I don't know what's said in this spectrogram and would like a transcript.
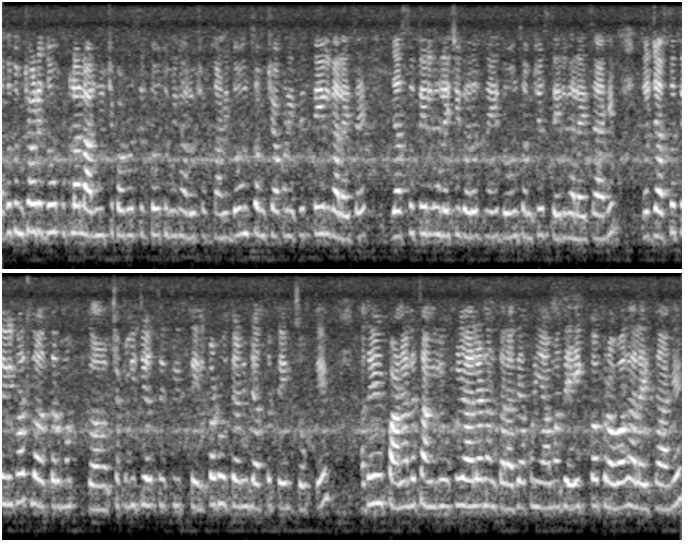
आता तुमच्याकडे जो कुठला लाल मिरची पावडर असेल तो तुम्ही घालू शकता. आणि दोन चमचे आपण इथे तेल घालायचं आहे. जास्त तेल घालायची गरज नाही. दोन चमचेच तेल घालायचं आहे. जर जास्त तेल घातलं तर मग चकली जी असते ती तेलकट होते आणि जास्त तेल चोखते. आता हे पाण्याला चांगली उकळी आल्यानंतर आधी आपण यामध्ये एक कप रवा घालायचा आहे.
